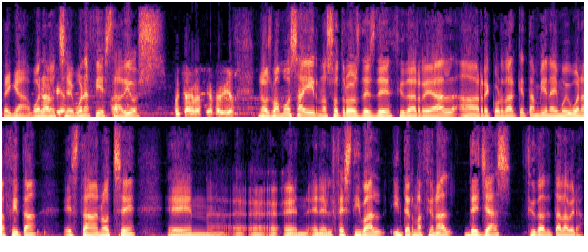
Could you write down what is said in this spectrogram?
Venga, buena Gracias. noche, buena fiesta, adiós. Muchas gracias, adiós. Nos vamos a ir nosotros desde Ciudad Real a recordar que también hay muy buena cita esta noche en, eh, eh, en- en el Festival Internacional de Jazz Ciudad de Talavera.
